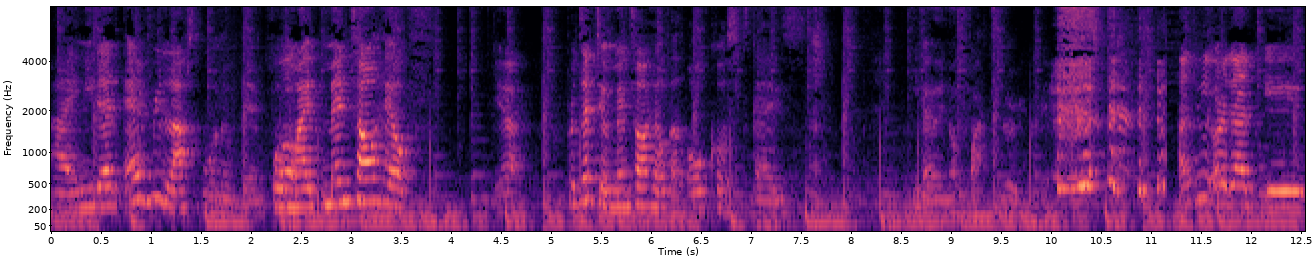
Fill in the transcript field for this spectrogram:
I needed every last one of them for my mental health. Yeah, protect your mental health at all costs, guys. If I were not fat, no regrets. I actually ordered a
